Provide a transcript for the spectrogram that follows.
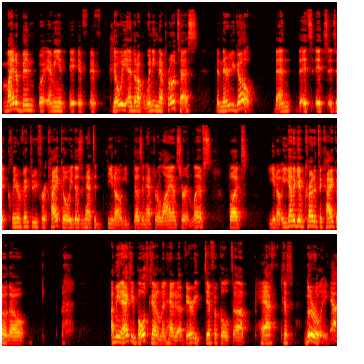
might have been. I mean, if if Joey ended up winning that protest, then there you go. Then it's it's it's a clear victory for Kaiko. He doesn't have to, you know, he doesn't have to rely on certain lifts. But you know, you got to give credit to Kaiko though. I mean, actually, both gentlemen had a very difficult uh, path. Just literally, Yeah.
